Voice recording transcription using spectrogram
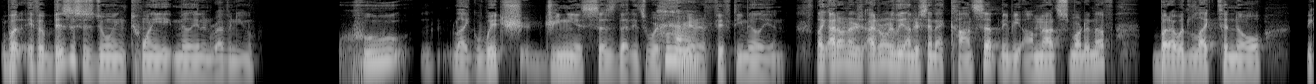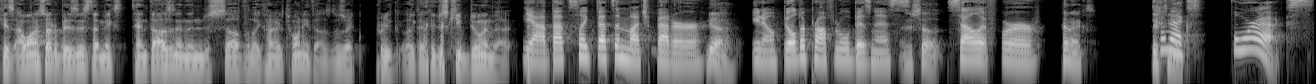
but if a business is doing 28 million in revenue, who like which genius says that it's worth 350 million? Like, I don't. I don't really understand that concept. Maybe I'm not smart enough, but I would like to know because I want to start a business that makes 10,000 and then just sell for like 120,000. Those are like pretty. Like, I could just keep doing that. yeah, that's like, that's a much better, Yeah, you know, build a profitable business, sell it. sell it for 10x, 15x, 10x, 4x.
